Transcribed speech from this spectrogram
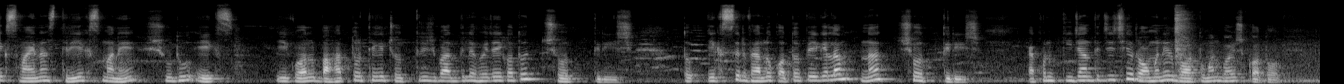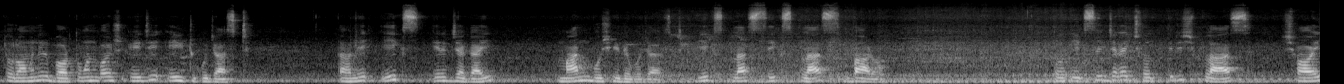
x minus three x মানে শুধু এক্স ইকুয়াল বাহাত্তর থেকে ছত্রিশ বাদ দিলে হয়ে যায় কত? ছত্রিশ। তো এক্সের ভ্যালু কত পেয়ে গেলাম? না, ছত্রিশ। এখন কি জানতে চেয়েছে? রমনের বর্তমান বয়স কত? তো রমনের বর্তমান বয়স এই যে এইটুকু জাস্ট তাহলে এক্সের জায়গায় মান বসিয়ে দেবো just x plus six plus বারো। তো এক্সের জায়গায় ছত্রিশ প্লাস ছয়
